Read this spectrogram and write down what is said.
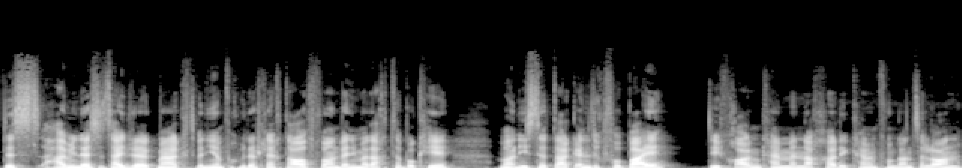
das habe ich in letzter Zeit wieder gemerkt, wenn ich einfach wieder schlecht drauf war und wenn ich mir gedacht habe, okay, wann ist der Tag endlich vorbei? Die Fragen kommen nachher, die kommen von ganz allein.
